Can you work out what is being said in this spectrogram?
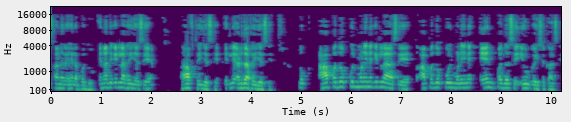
સ્થાને રહેલા પદો, એનાથી કેટલા થઈ જશે? હાફ થઈ જશે, એટલે અડધા થઈ જશે. તો આ પદો કુલ મળીને કેટલા હશે? તો આ પદો કુલ મળીને એન પદ હશે એવું કહી શકાશે.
